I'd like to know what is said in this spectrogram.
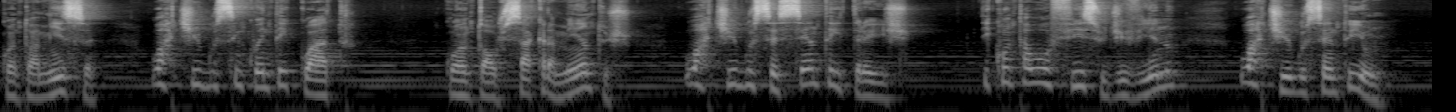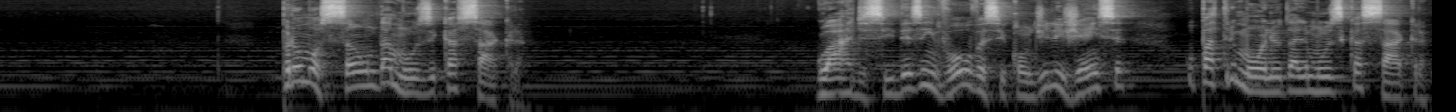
quanto à missa, o artigo 54, quanto aos sacramentos, o artigo 63 e quanto ao ofício divino, o artigo 101. Promoção da música sacra. Guarde-se e desenvolva-se com diligência o patrimônio da música sacra.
